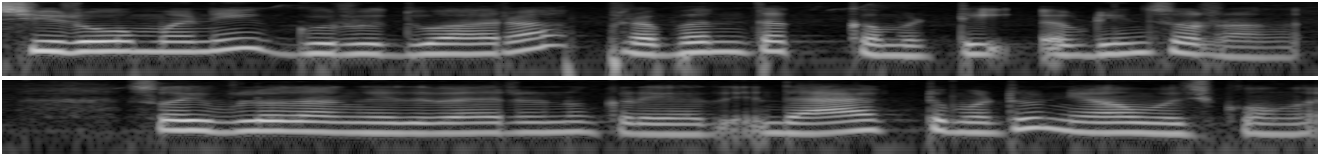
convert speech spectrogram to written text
சிரோமணி குருத்வாரா பிரபந்தக் கமிட்டி அப்படின்னு சொல்கிறாங்க ஸோ இவ்வளோதாங்க இது வேறு ஒன்றும் கிடையாது. இந்த ஆக்ட் மட்டும் ஞாபகம் வச்சுக்கோங்க.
